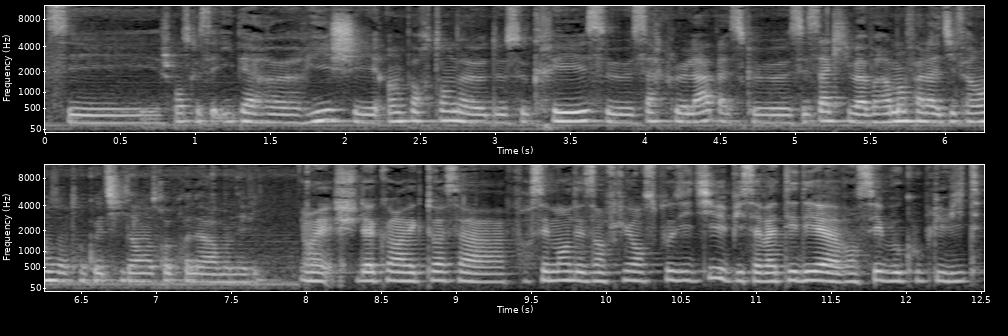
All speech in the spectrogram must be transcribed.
C'est, je pense que c'est hyper euh, riche et important de, se créer ce cercle-là parce que c'est ça qui va vraiment faire la différence dans ton quotidien d'entrepreneur, à mon avis. Ouais, je suis d'accord avec toi. Ça a forcément des influences positives et puis ça va t'aider à avancer beaucoup plus vite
